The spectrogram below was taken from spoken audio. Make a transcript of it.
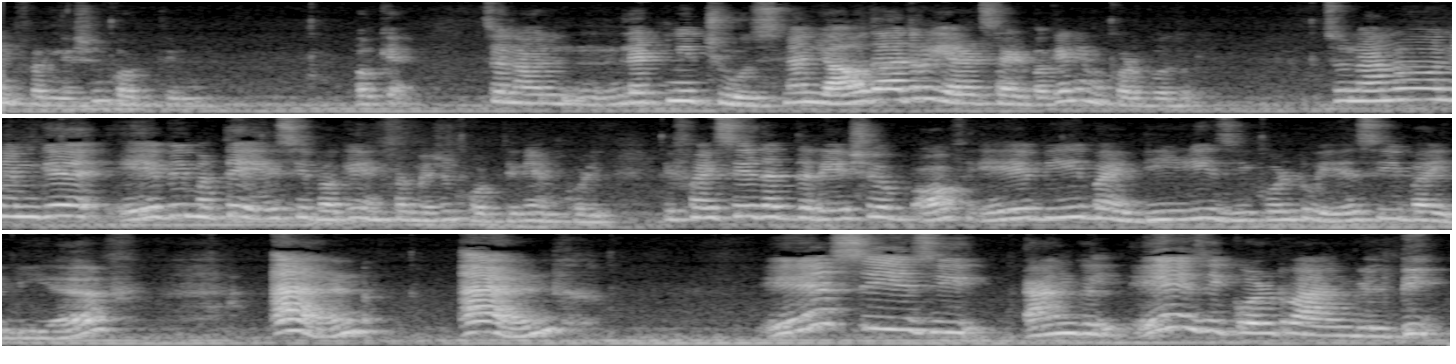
ಇನ್ಫಾರ್ಮೇಶನ್ ಕೊಡ್ತೀನಿ. ಓಕೆ ಸೊ ನಾವು ಲೆಟ್ ಮೀ ಚೂಸ್ ನಾನು ಯಾವುದಾದ್ರೂ ಎರಡು ಸೈಡ್ ಬಗ್ಗೆ ನಿಮ್ಗೆ ಕೊಡ್ಬೋದು. ಸೊ ನಾನು ನಿಮಗೆ ಎ ಬಿ ಮತ್ತು ಎ ಸಿ ಬಗ್ಗೆ ಇನ್ಫಾರ್ಮೇಷನ್ ಕೊಡ್ತೀನಿ ಅಂದ್ಕೊಳ್ಳಿ if I say that the ratio of A B by D is equal to A C by D F and and AC is angle A is equal to angle D.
